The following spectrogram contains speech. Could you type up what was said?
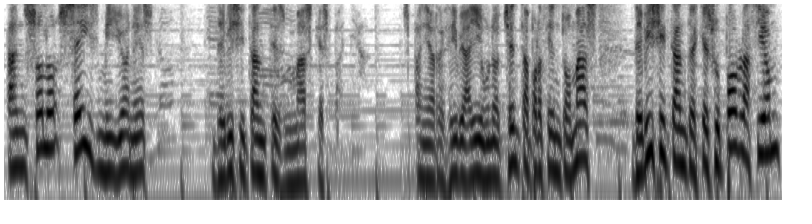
tan solo 6 millones de visitantes más que España. España recibe ahí un 80% más de visitantes que su población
